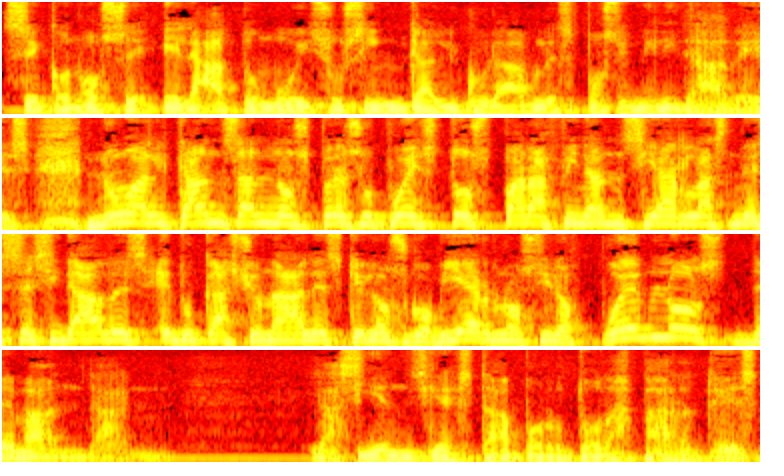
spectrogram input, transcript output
se conoce el átomo y sus incalculables posibilidades. No alcanzan los presupuestos para financiar las necesidades educacionales que los gobiernos y los pueblos demandan. La ciencia está por todas partes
